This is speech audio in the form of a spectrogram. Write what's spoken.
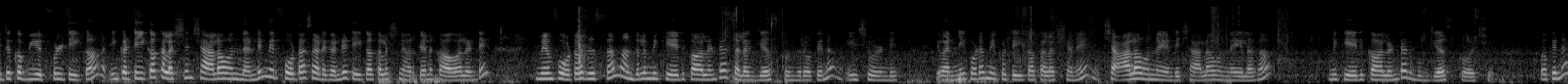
ఇది ఒక బ్యూటిఫుల్ టీకా. ఇంకా టీకా కలెక్షన్ చాలా ఉందండి. మీరు ఫొటోస్ అడగండి. టీకా కలెక్షన్ ఎవరికైనా కావాలంటే మేము ఫొటోస్ ఇస్తాం. అందులో మీకు ఏది కావాలంటే సెలెక్ట్ చేసుకుందరు ఓకేనా ఇది చూడండి. ఇవన్నీ కూడా మీకు టీకా కలెక్షనే. చాలా ఉన్నాయండి. చాలా ఉన్నాయి ఇలాగా. మీకు ఏది కావాలంటే అది బుక్ చేసుకోవచ్చు. ఓకేనా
